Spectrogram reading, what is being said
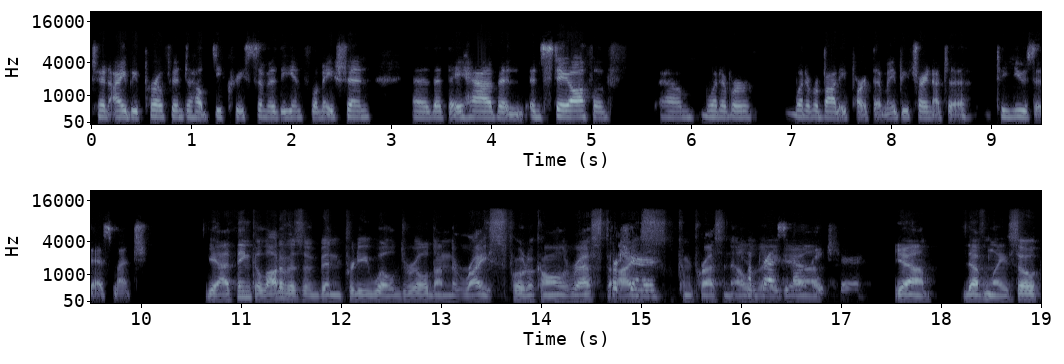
to an ibuprofen to help decrease some of the inflammation uh, that they have and and stay off of um, whatever whatever body part that might be trying not to to use it as much yeah, I think a lot of us have been pretty well drilled on the RICE protocol, rest, For ice, sure. compress, and elevate. Compress, yeah. Elevate, sure. Yeah, definitely. So,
